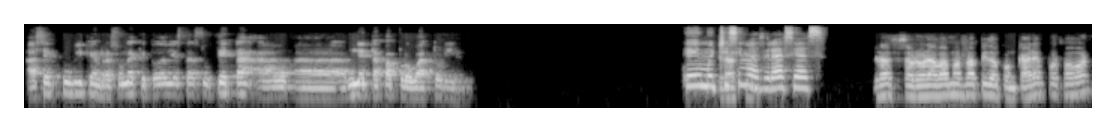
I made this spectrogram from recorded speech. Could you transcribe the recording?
hacer pública en razón a que todavía está sujeta a, una etapa probatoria. Ok, muchísimas gracias. gracias. Aurora. Vamos rápido con Karen, por favor.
